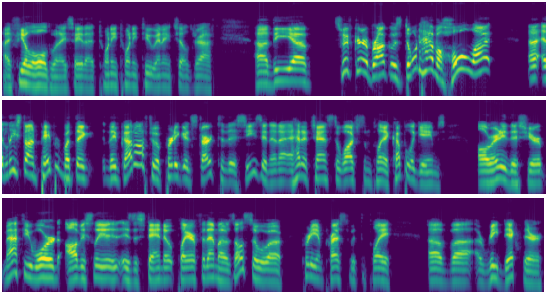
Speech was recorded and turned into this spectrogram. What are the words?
I feel old when I say that 2022 NHL draft. Uh, the uh, Swift Current Broncos don't have a whole lot, uh, at least on paper, but they they've got off to a pretty good start to this season, and I had a chance to watch them play a couple of games already this year. Matthew Ward obviously is a standout player for them. I was also uh, pretty impressed with the play of uh, Reid Dick, their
